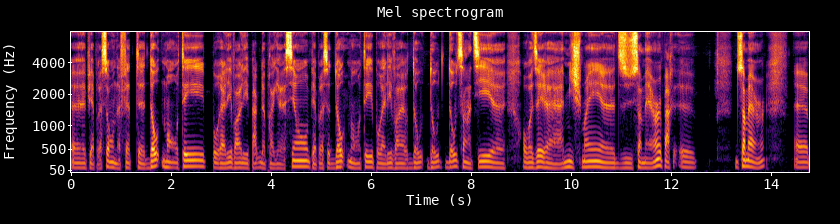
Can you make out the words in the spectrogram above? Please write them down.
Euh, puis après ça, on a fait euh, d'autres montées pour aller vers les parcs de progression. Puis après ça, d'autres montées pour aller vers d'autres, d'autres, d'autres sentiers, euh, on va dire à mi-chemin euh, du sommet 1, par, du sommet 1. Euh,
